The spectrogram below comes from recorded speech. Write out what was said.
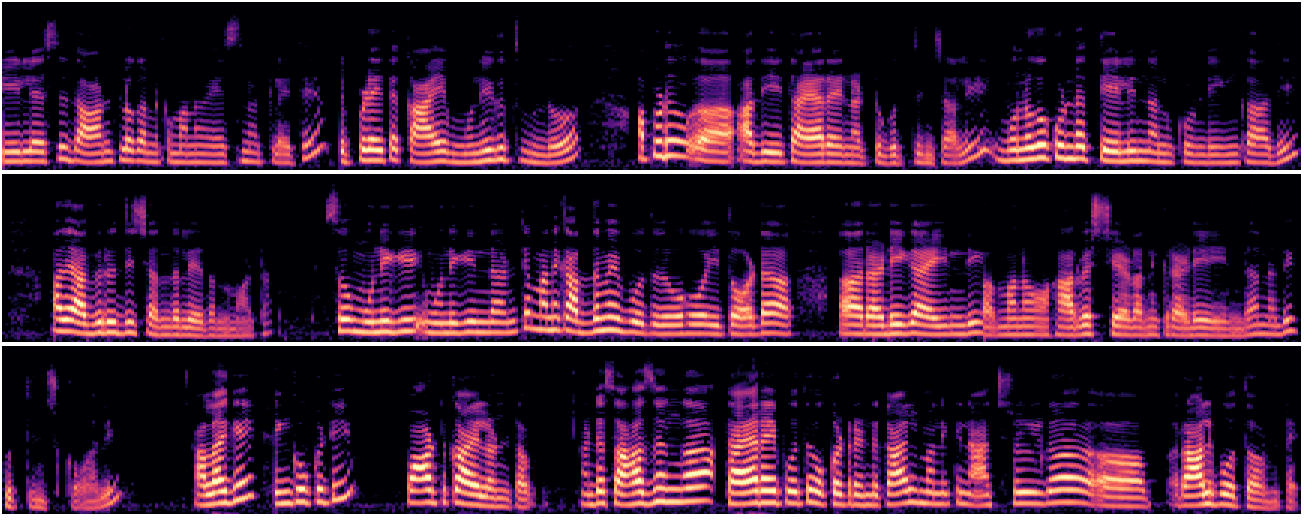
నీళ్ళు వేసి దాంట్లో కనుక మనం వేసినట్లయితే ఎప్పుడైతే కాయ మునిగుతుందో అప్పుడు అది తయారైనట్టు గుర్తించాలి. మునగకుండా తేలింది అనుకోండి ఇంకా అది అది అభివృద్ధి చెందలేదన్నమాట. సో మునిగి మునిగిందంటే మనకి అర్థమైపోతుంది. ఓహో ఈ తోట రెడీగా అయింది. మనం హార్వెస్ట్ చేయడానికి రెడీ అయింది అన్నది గుర్తుంచుకోవాలి. అలాగే ఇంకొకటి పాటు కాయలు అంటాం. అంటే సహజంగా తయారైపోతే ఒకటి రెండు కాయలు మనకి న్యాచురల్గా రాలిపోతూ ఉంటాయి.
